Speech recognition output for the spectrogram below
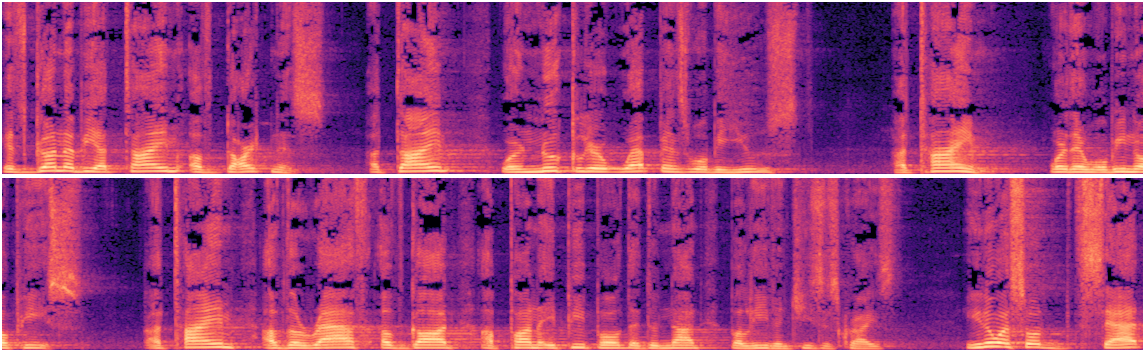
It's going to be a time of darkness, a time where nuclear weapons will be used, a time where there will be no peace, a time of the wrath of God upon a people that do not believe in Jesus Christ. You know what's so sad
